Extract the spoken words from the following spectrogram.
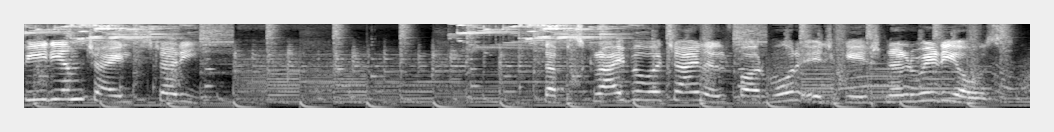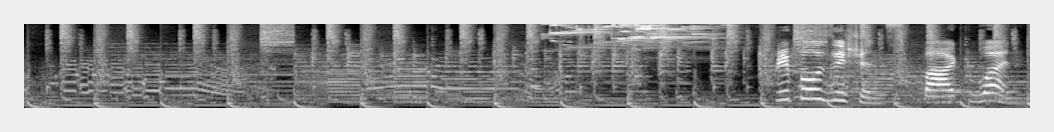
PDM Child Study. Subscribe our channel for more educational videos. Prepositions Part 1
